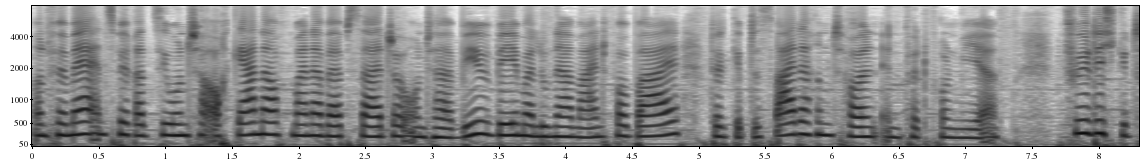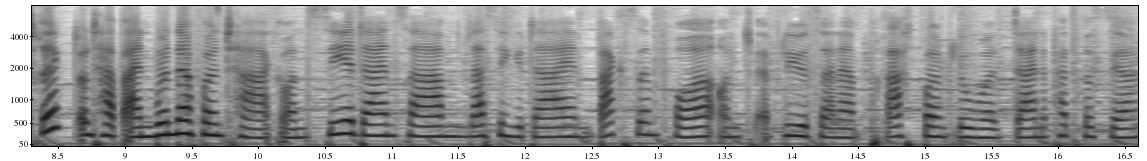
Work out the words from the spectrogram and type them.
und für mehr Inspiration schau auch gerne auf meiner Webseite unter www.malunamind vorbei. Dort gibt es weiteren tollen Input von mir. Fühl dich gedrückt und hab einen wundervollen Tag und sehe deinen Samen, lass ihn gedeihen, wachse empor und erblühe zu einer prachtvollen Blume. Deine Patricia.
